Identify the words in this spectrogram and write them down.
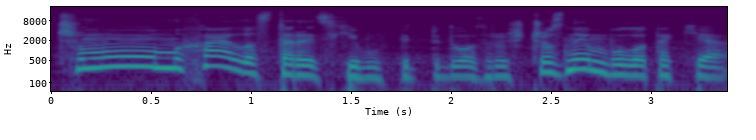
Чому Михайло Старицький був під підозрою? Що з ним було таке?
